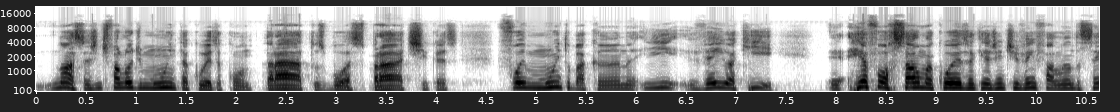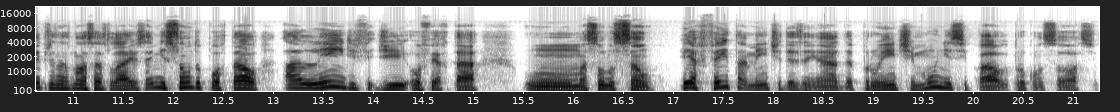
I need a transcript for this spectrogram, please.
Nossa, a gente falou de muita coisa, contratos, boas práticas. Foi muito bacana e veio aqui é, reforçar uma coisa que a gente vem falando sempre nas nossas lives. A missão do portal, além de, de ofertar uma solução perfeitamente desenhada para o ente municipal e para o consórcio,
